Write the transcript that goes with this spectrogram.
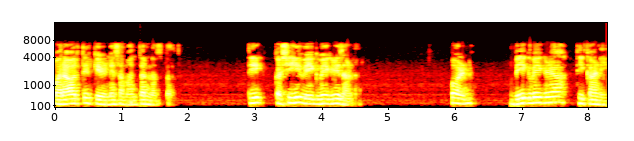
परावर्तित किरणे समांतर नसतात. ती कशीही वेगवेगळी जाणार पण वेगवेगळ्या ठिकाणी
